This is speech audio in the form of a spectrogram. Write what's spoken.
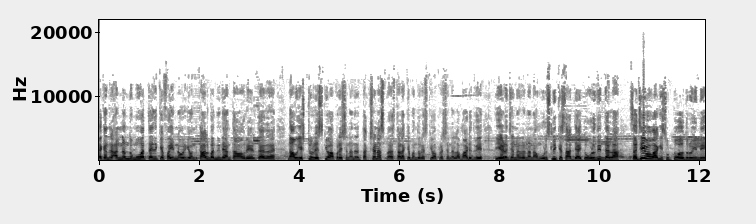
ಯಾಕಂದ್ರೆ ಹನ್ನೊಂದು ಮೂವತ್ತೈದಕ್ಕೆ ಫೈರ್ನವರಿಗೆ ಒಂದು ಕಾಲ್ ಬಂದಿದೆ ಅಂತ ಅವ್ರು ಹೇಳ್ತಾ ಇದ್ದಾರೆ. ನಾವು ಎಷ್ಟು ರೆಸ್ಕ್ಯೂ ಆಪರೇಷನ್ ಅಂದ್ರೆ ತಕ್ಷಣ ಸ್ಥಳಕ್ಕೆ ಬಂದು ರೆಸ್ಕ್ಯೂ ಆಪರೇಷನ್ ಎಲ್ಲ ಮಾಡಿದ್ವಿ. ಏಳು ಜನರನ್ನ ನಾವು ಉಳಿಸ್ಲಿಕ್ಕೆ ಸಾಧ್ಯ ಆಯಿತು. ಉಳಿದಿದ್ದೆಲ್ಲ ಸಜೀವವಾಗಿ ಸುಟ್ಟು ಹೋದ್ರು ಇಲ್ಲಿ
